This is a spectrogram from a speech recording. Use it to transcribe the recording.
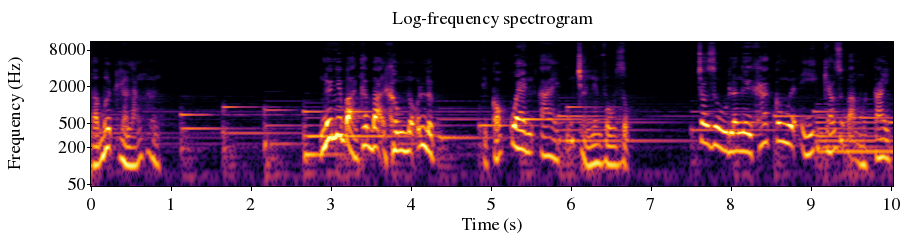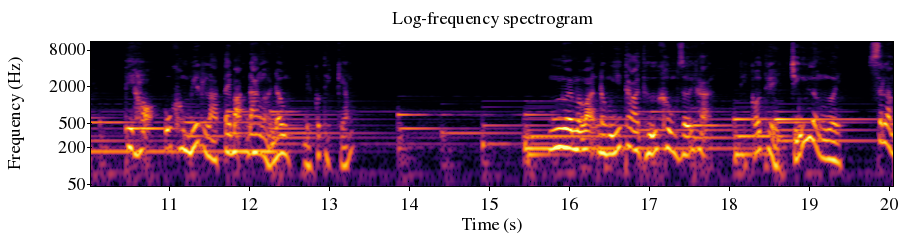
và bớt lo lắng hơn nếu như bản thân bạn không nỗ lực, thì có quen ai cũng trở nên vô dụng. Cho dù là người khác có nguyện ý kéo giúp bạn một tay, thì họ cũng không biết là tay bạn đang ở đâu để có thể kéo. Người mà bạn đồng ý tha thứ không giới hạn thì có thể chính là người sẽ làm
